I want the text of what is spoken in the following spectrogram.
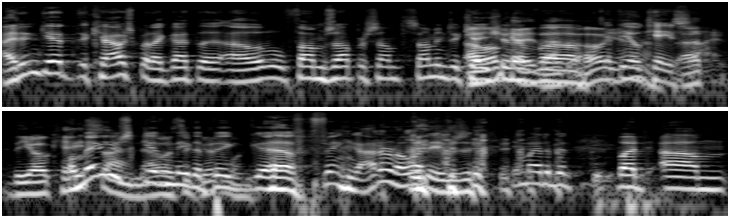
I didn't get the couch, but I got the a little thumbs up or some some Oh, indication of. Uh, oh, that- Get the yeah. okay That- sign. The okay or maybe he was sign. That giving me the big one. uh, finger. I don't know what it was. It might have been, but um,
